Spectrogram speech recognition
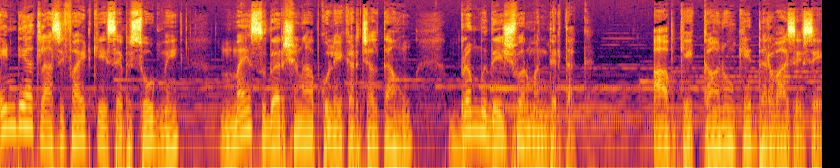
इंडिया क्लासिफाइड के इस एपिसोड में मैं सुदर्शन आपको लेकर चलता हूँ ब्रह्मदेश्वर मंदिर तक, आपके कानों के दरवाजे से।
